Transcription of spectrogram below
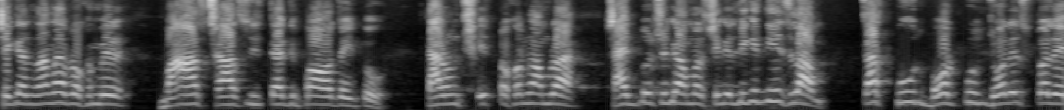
সেখানে নানা রকমের মাছ ছাছ ইত্যাদি পাওয়া যেত কারণ সে তখন আমরা ষাট দশকে আমরা সেখানে লিখে দিয়েছিলাম, চাঁদপুর ভরপুর জলের স্থলে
